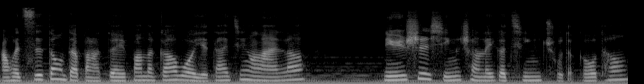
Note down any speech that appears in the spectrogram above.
它会自动的把对方的高我也带进来了。你于是形成了一个清楚的沟通。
